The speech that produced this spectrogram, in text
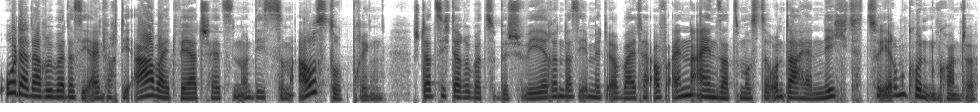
oder darüber, dass sie einfach die Arbeit wertschätzen und dies zum Ausdruck bringen, statt sich darüber zu beschweren, dass ihr Mitarbeiter auf einen Einsatz musste und daher nicht zu ihrem Kunden konnte.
